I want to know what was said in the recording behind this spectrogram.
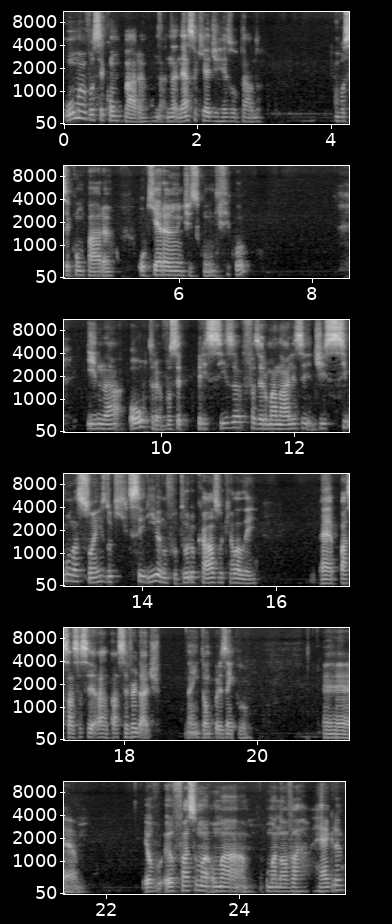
Uma você compara nessa que é de resultado. Você compara o que era antes com o que ficou e na outra você precisa fazer uma análise de simulações do que seria no futuro caso aquela lei é, passasse a ser, a, a ser verdade. Né? Então, por exemplo, é, eu, eu faço uma, uma, uma nova regra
